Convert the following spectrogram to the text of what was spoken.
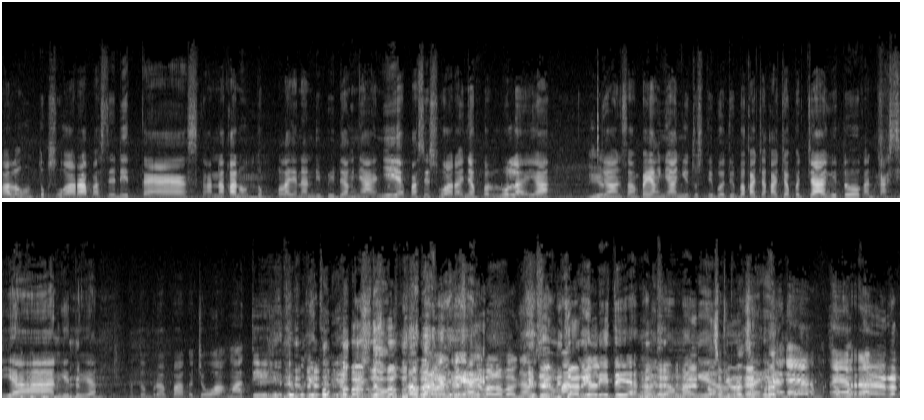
kalau untuk suara pasti dites karena kan untuk pelayanan di bidang nyanyi ya pasti suaranya perlu lah ya. Iya. Jangan sampai yang nyanyi terus tiba-tiba kaca-kaca pecah gitu kan kasihan gitu ya. Atau berapa kecoa mati gitu begitu dia. bagus dong. bagus Oh, bagus ya. Itu malah bagus. Itu yang dicari. itu ya, nggak usah manggil. Iya, eh, merek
